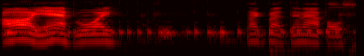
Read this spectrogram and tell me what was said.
Oh yeah, boy. Talk about them apples.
